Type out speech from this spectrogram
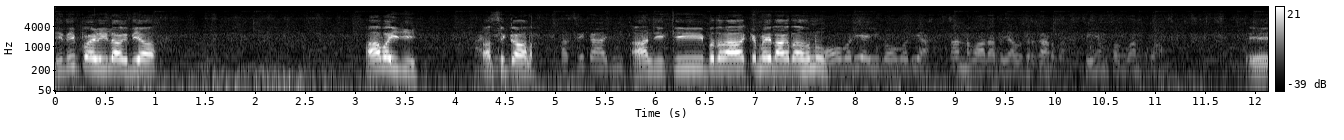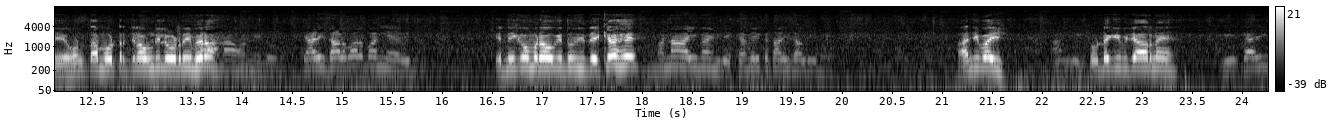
ਜਿਹਦੀ ਪੈਲੀ ਲੱਗਦੀ ਆ। ਹਾਂ ਬਾਈ ਜੀ ਸਤਿ ਸ਼੍ਰੀ ਅਕਾਲ। ਸਤਿ ਸ੍ਰੀ ਅਕਾਲ ਜੀ। ਹਾਂਜੀ ਕੀ ਬਦਲਾਅ ਕਿਵੇਂ ਲੱਗਦਾ ਤੁਹਾਨੂੰ? ਬਹੁਤ ਵਧੀਆ ਜੀ ਬਹੁਤ ਵਧੀਆ। ਧੰਨਵਾਦ ਆ ਪੰਜਾਬ ਸਰਕਾਰ ਦਾ ਸੀਐਮ ਭਗਵੰਤ ਮਾਨ। ਤੇ ਹੁਣ ਤਾਂ ਮੋਟਰ ਚਲਾਉਣ ਦੀ ਲੋੜ ਨਹੀਂ ਫਿਰ? ਨਾ ਹੁਣ ਨਹੀਂ ਲੋੜ। 40 ਸਾਲ ਬਾਅਦ ਪਾਣੀ ਆਇਆ ਵੀ। ਕਿੰਨੀ ਕੁ ਉਮਰ ਹੋ ਗਈ ਤੁਸੀਂ ਦੇਖਿਆ ਇਹ? ਮੰਨਾ ਆਈ ਮੈਂ ਨਹੀਂ ਦੇਖਿਆ ਮੇਰੀ 41 ਸਾਲ ਦੀ ਉਮਰ। ਹਾਂਜੀ ਬਾਈ ਹਾਂਜੀ। ਤੁਹਾਡੇ ਕੀ ਵਿਚਾਰ ਨੇ? ਠੀਕ ਹੈ ਜੀ।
